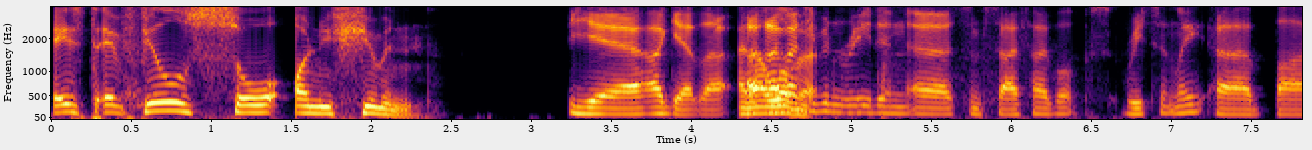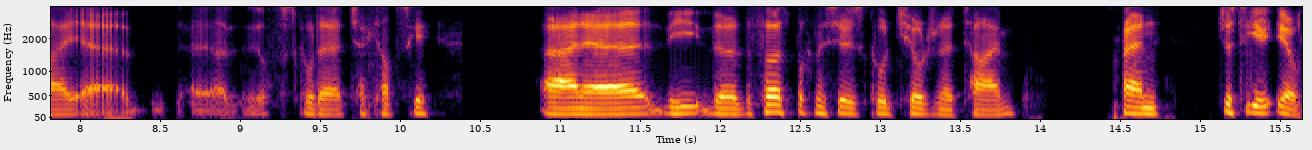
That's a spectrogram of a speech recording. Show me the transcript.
it's it feels so unhuman. Yeah, I get that. And I I've actually it. been reading uh, some sci-fi books recently uh, by uh, uh, it's called uh, Tchaikovsky, and uh, the the the first book in the series is called Children of Time, and just to get you know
